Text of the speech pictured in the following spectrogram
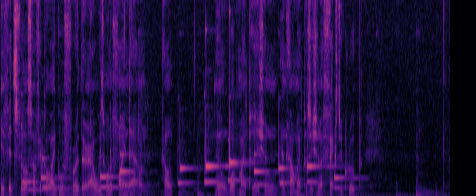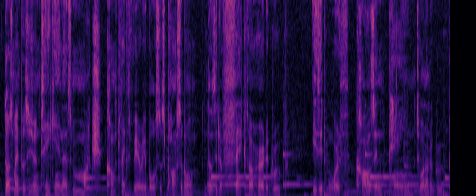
if it's philosophical, I go further. I always want to find out how, you know, what my position and how my position affects the group. Does my position take in as much complex variables as possible? Does it affect or hurt a group? Is it worth causing pain to another group?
